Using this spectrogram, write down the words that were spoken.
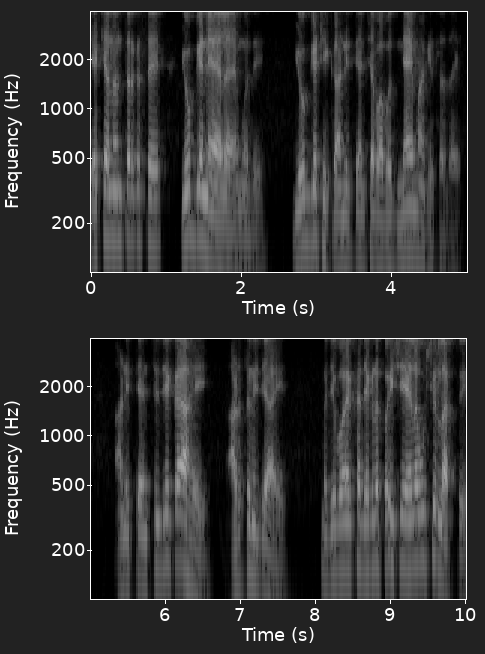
याच्यानंतर कसं आहे योग्य न्यायालयामध्ये योग्य ठिकाणी त्यांच्याबाबत न्याय मागितला जाईल. आणि त्यांचे जे काय आहे अडचणी ज्या आहेत म्हणजे बाबा एखाद्याकडे पैसे यायला उशीर लागतोय.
